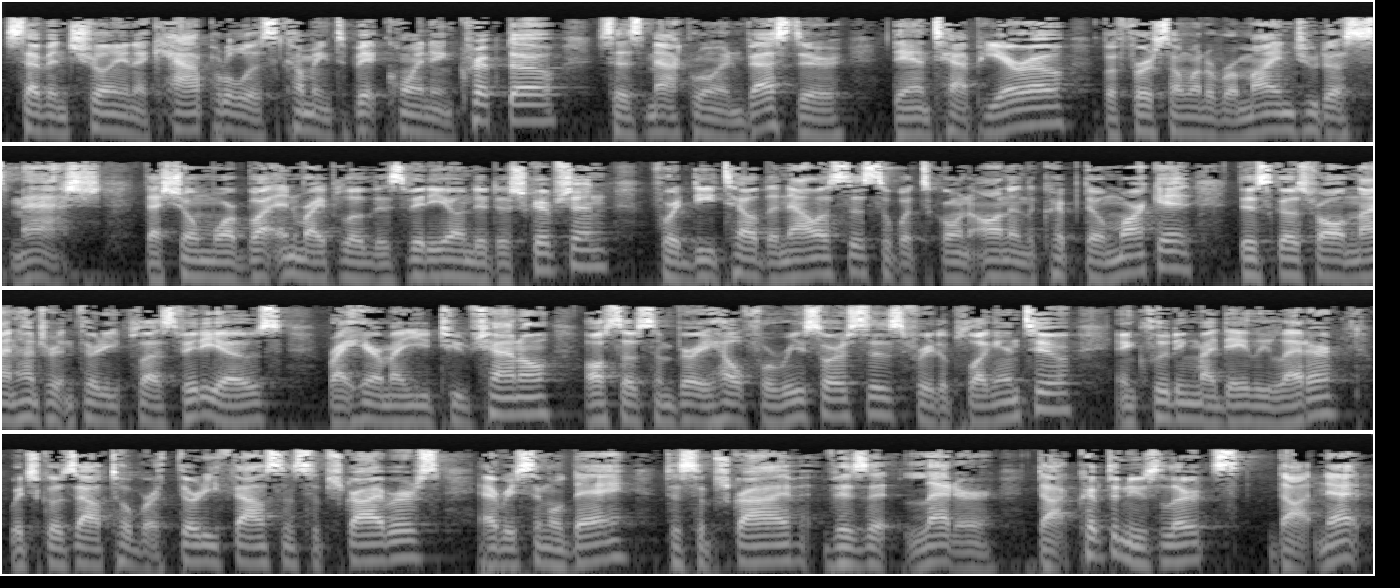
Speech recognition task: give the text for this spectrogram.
seven trillion of capital is coming to Bitcoin and crypto, says macro investor Dan Tapiero. But first I want to remind you to smash that show more button right below this video in the description for a detailed analysis of what's going on in the crypto market. This goes for all 930 plus videos right here on my YouTube channel. Also some very helpful resources for you to plug into, including my daily letter, which goes out to over 30,000 subscribers every single day. To subscribe, visit letter.cryptonews newsalerts.net.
